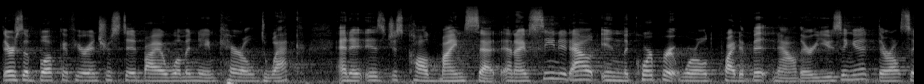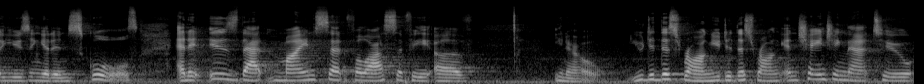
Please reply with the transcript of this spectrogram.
there's a book, if you're interested, by a woman named Carol Dweck, and it is just called Mindset. And I've seen it out in the corporate world quite a bit now. They're using it, they're also using it in schools. And it is that mindset philosophy of, you know, you did this wrong, you did this wrong, and changing that to,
